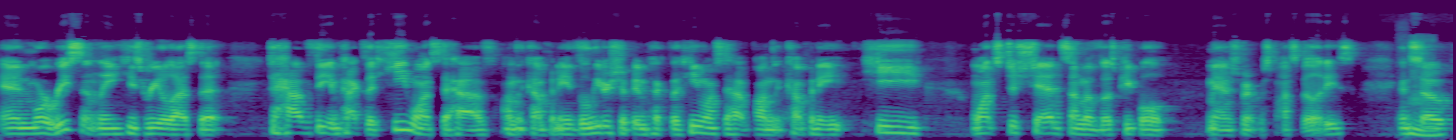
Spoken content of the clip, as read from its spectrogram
And more recently, he's realized that to have the impact that he wants to have on the company, the leadership impact that he wants to have on the company, he wants to shed some of those people management responsibilities. And mm. so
